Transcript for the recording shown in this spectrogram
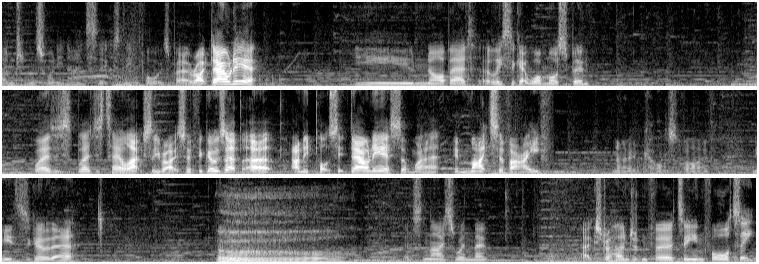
129.60. Thought it was better. Right, down here. You knobhead. At least I get one more spin. Where's his, where's his tail? Actually, right, so if he goes up, up, and he puts it down here somewhere, it might survive. No, it can't survive. Needs to go there. It's a nice win, though. Extra 113.40.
